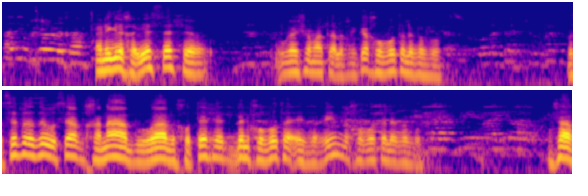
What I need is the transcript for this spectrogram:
אז ימחילו לך. אני אגיד לך, יש ספר, אולי שמעת עליו, שנקרא חובות הלבבות. בספר הזה הוא עושה הבחנה ברורה וחותכת בין חובות האיברים לחובות הלבבות. עכשיו,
